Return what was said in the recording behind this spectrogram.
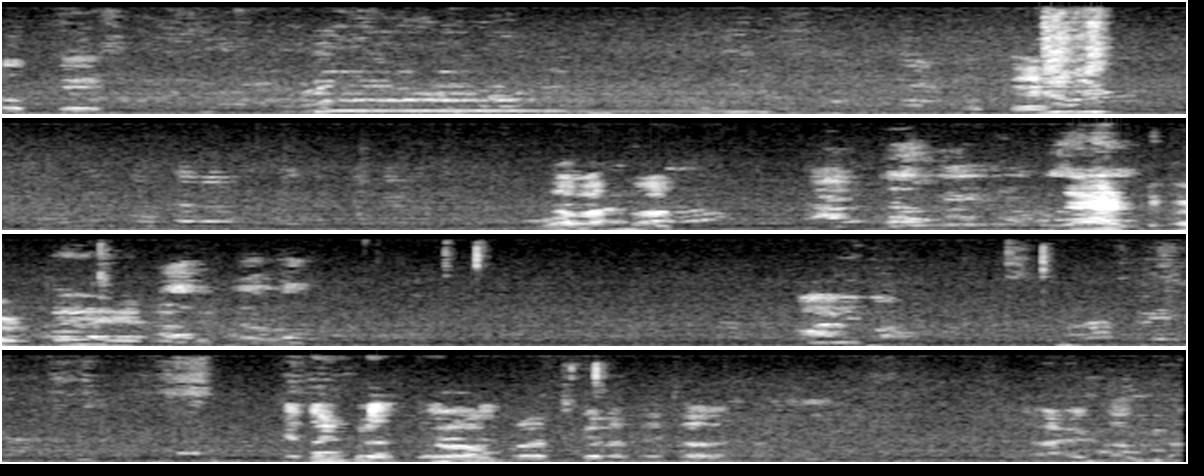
ओके ओके जमा करतोय. हे. ते पण हो केलं ते चालतं आयटमला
